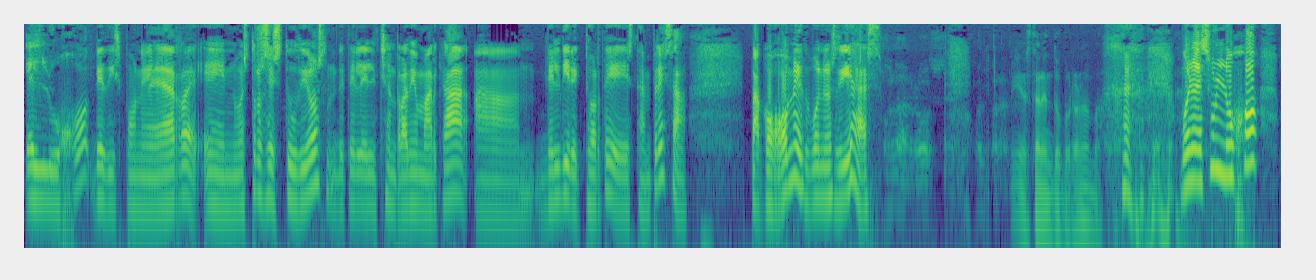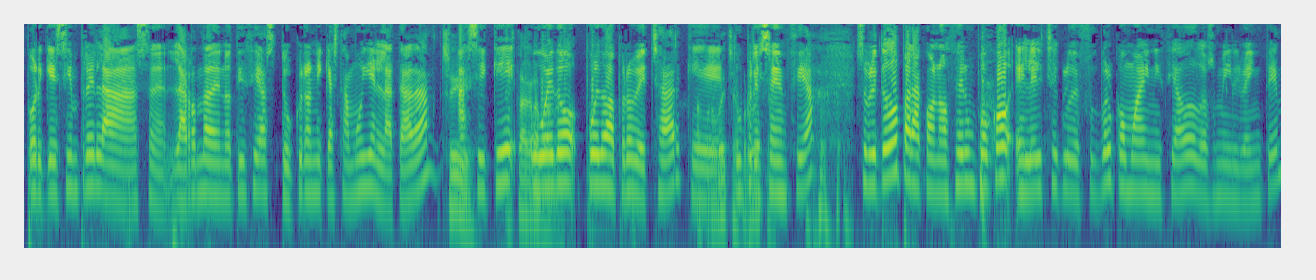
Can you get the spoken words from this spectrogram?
el lujo de disponer en nuestros estudios de Teleelch en Radio Marca a, del director de esta empresa. Paco Gómez, buenos días. Hola, Ros. Y estar en tu programa. bueno, es un lujo porque siempre las, la ronda de noticias, tu crónica está muy enlatada, Sí, así que puedo, puedo aprovechar que Aprovecha, tu aprovecha. presencia, sobre todo para conocer un poco el Elche Club de Fútbol, cómo ha iniciado 2020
